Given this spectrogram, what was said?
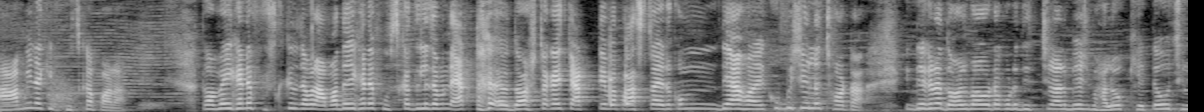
নামই নাকি ফুচকা পাড়া। তবে এখানে ফুচকা যেমন আমাদের এখানে ফুচকা দিলে যেমন একটা, দশ টাকায় চারটে বা পাঁচটা এরকম দেওয়া হয়, খুব বেশি হলে ছটা। কিন্তু এখানে দশ বারোটা করে দিচ্ছিল আর বেশ ভালো খেতেও ছিল।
